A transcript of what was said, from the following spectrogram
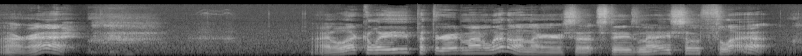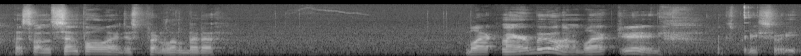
Alright. I luckily put the right amount of lid on there so it stays nice and flat. This one's simple, I just put a little bit of black marabou on a black jig. Looks pretty sweet.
